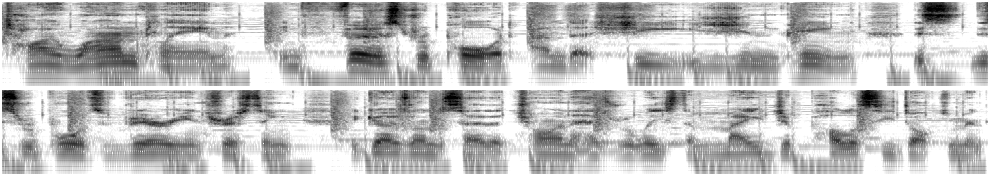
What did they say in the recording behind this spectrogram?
Taiwan plan in first report under Xi Jinping. This this report's very interesting. It goes on to say that China has released a major policy document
